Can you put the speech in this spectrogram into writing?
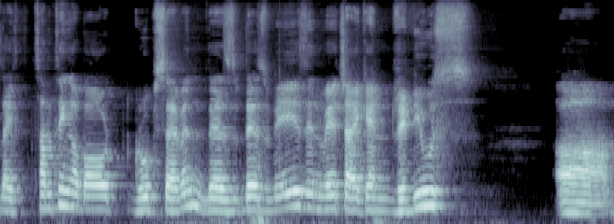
like something about group seven, there's there's ways in which I can reduce uh,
